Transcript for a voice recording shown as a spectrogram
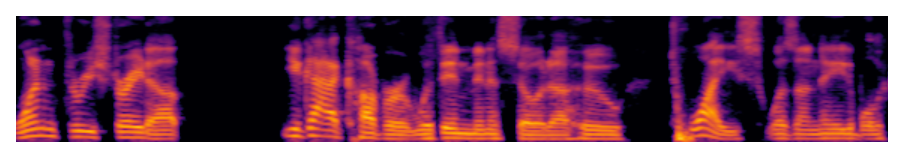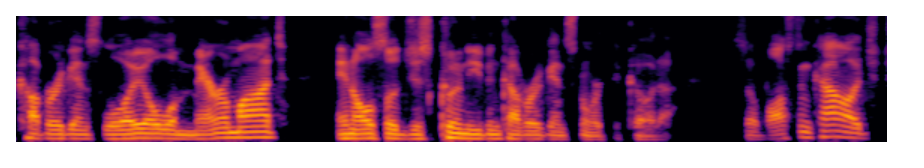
one and three straight up. You got to cover within Minnesota, who twice was unable to cover against Loyola Marymount and also just couldn't even cover against North Dakota. So Boston College,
